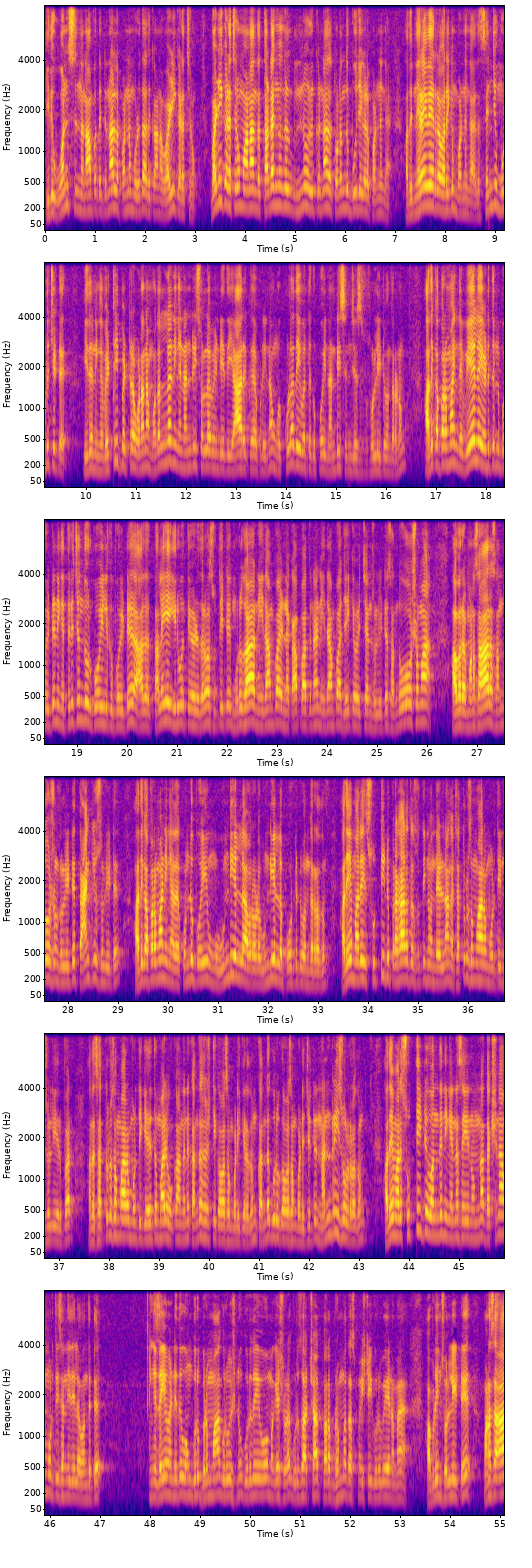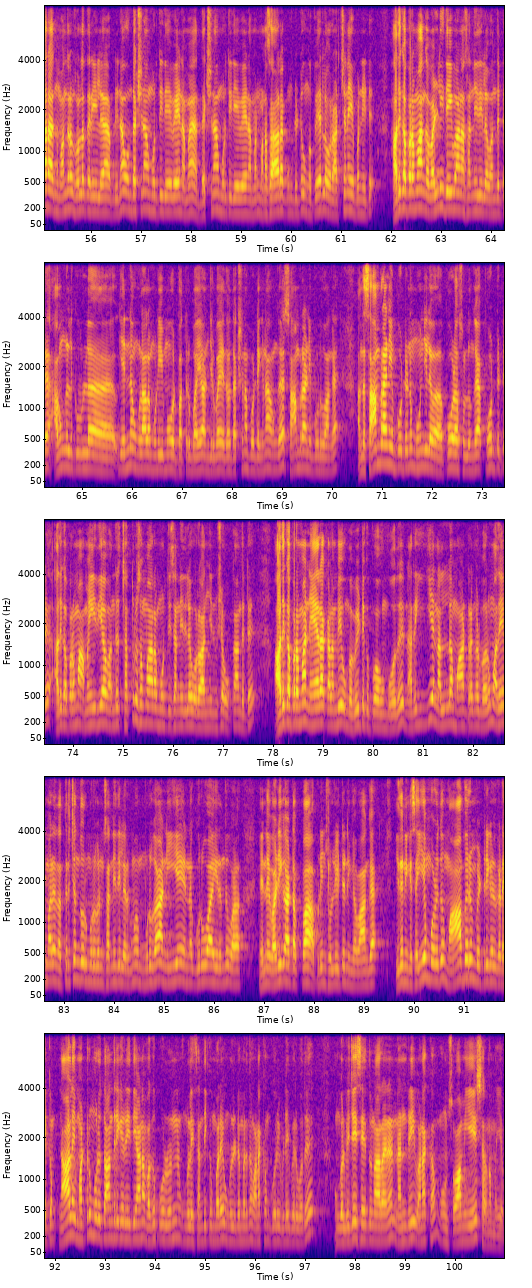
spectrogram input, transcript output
இது ஒன்ஸ் இந்த நாற்பத்தெட்டு நாளில் பண்ணும்பொழுது அதுக்கான வழி கிடச்சிரும். வழி கிடச்சிரும் ஆனால் அந்த தடங்குகள் இன்னும் இருக்குன்னா அதை தொடர்ந்து பூஜைகளை பண்ணுங்கள் அது நிறைவேறுற வரைக்கும் பண்ணுங்கள் அதை செஞ்சு முடிச்சுட்டு இதை நீங்கள் வெற்றி பெற்ற உடனே முதல்ல நீங்கள் நன்றி சொல்ல வேண்டியது யாருக்கு அப்படின்னா உங்கள் குலதெய்வத்துக்கு போய் நன்றி செஞ்சு சொல்லிட்டு வந்துடணும் அதுக்கப்புறமா இந்த வேலை எடுத்துகிட்டு போயிட்டு நீங்கள் திருச்செந்தூர் கோயிலுக்கு போயிட்டு அதை தலையை இருபத்தி ஏழு தடவை சுற்றிட்டு முருகா நீ தான்ப்பா என்னை காப்பாற்றின நீ தான்ப்பா ஜெயிக்க வச்சேன்னு சொல்லிட்டு சந்தோஷமாக அவரை மனசார சந்தோஷம் சொல்லிவிட்டு தேங்க்யூ சொல்லிவிட்டு அதுக்கப்புறமா நீங்கள் அதை கொண்டு போய் உங்கள் உண்டியலில் அவரோட உண்டியலில் போட்டுட்டு வந்துடுறதும் அதே மாதிரி சுற்றிட்டு பிரகாரத்தை சுற்றின்னு வந்தேன்னா அங்கே சத்ரு சம்ஹார மூர்த்தின்னு சொல்லி இருப்பார். அந்த சத்ரு சம்ஹார மூர்த்திக்கு ஏற்ற மாதிரி உட்காந்துன்னு கந்த சஷ்டி கவசம் படிக்கிறதும் கந்தகுரு கவசம் படிச்சுட்டு நன்றி சொல்கிறதும் அதே மாதிரி சுற்றிட்டு வந்து நீங்கள் என்ன செய்யணும்னா தட்சிணாமூர்த்தி சந்நிதியில் வந்துட்டு இங்கே செய்ய வேண்டியது ஓம் குரு பிரம்மா குரு விஷ்ணு குருதேவோ மகேஸ்வர குரு சாட்சாத் பரபிரம்ம தஸ்மை ஸ்ரீ குருவே நம அப்படின்னு சொல்லிட்டு மனசார அந்த மந்திரம் சொல்ல தெரியல அப்படின்னா ஓம் தட்சிணாமூர்த்தி தேவே நம தட்சிணாமூர்த்தி தேவே நமன் மனசார கும்பிட்டுட்டு உங்கள் பேரில் ஒரு அர்ச்சனையை பண்ணிவிட்டு அதுக்கப்புறமா அங்கே வள்ளி தெய்வான சந்நிதியில் வந்துட்டு அவங்களுக்கு உள்ள என்ன உங்களால் முடியுமோ ஒரு பத்து ரூபாயோ அஞ்சு ரூபாயோ ஏதோ தட்சணை போட்டிங்கன்னா அவங்க சாம்பிராணி போடுவாங்க. அந்த சாம்பிராணியை போட்டுன்னு மூஞ்சியில் போட சொல்லுங்கள் போட்டுட்டு அதுக்கப்புறமா அமைதியாக வந்து சத்ரு சம்ஹார மூர்த்தி சந்நிதியில் ஒரு அஞ்சு நிமிஷம் உட்காந்துட்டு அதுக்கப்புறமா நேராக கிளம்பி உங்கள் வீட்டுக்கு போகும்போது நிறைய நல்ல மாற்றங்கள் வரும். அதே மாதிரி அந்த திருச்செந்தூர் முருகன் சந்நிதியில் இருக்கும்போது முருகா நீயே என்னை குருவாக இருந்து வ என்னை வழிகாட்டப்பா அப்படின்னு சொல்லிட்டு நீங்கள் வாங்க. இதை நீங்கள் செய்யும் பொழுது மாபெரும் வெற்றிகள் கிடைக்கும். நாளை மற்றும் ஒரு தாந்திரிக ரீதியான வகுப்புகளுடன் உங்களை சந்திக்கும் வரை உங்களிடமிருந்து வணக்கம் கூறி விடைபெறுவது உங்கள் விஜய் சேது நாராயணன். நன்றி வணக்கம். உன் சுவாமியே சரணமையப்ப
